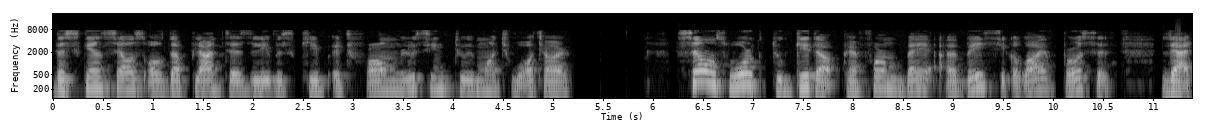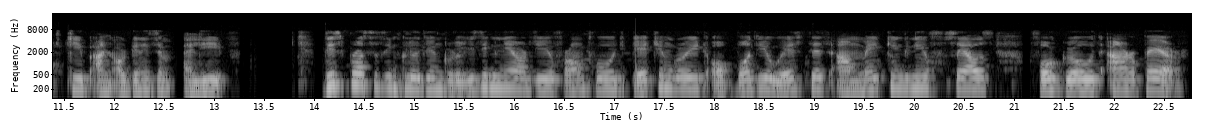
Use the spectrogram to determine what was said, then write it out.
The skin cells of the plant's leaves keep it from losing too much water. Cells work together, perform ba a basic life process that keep an organism alive. This process including releasing energy from food, getting rid of body wastes, and making new cells for growth and repair.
